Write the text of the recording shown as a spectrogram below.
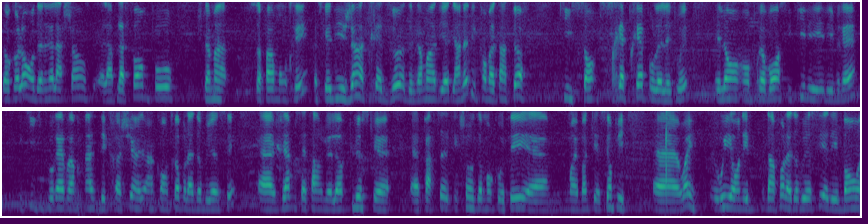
Donc là, on donnerait la chance, la plateforme pour justement se faire montrer. Parce qu'il y a des gens très durs, vraiment, il y en a des combattants tough qui, sont, seraient prêts pour le Letway. Et là, on, pourrait voir c'est qui les, vrais et qui, pourrait vraiment décrocher un, contrat pour la WLC. Euh, j'aime cet angle-là plus que euh, partir de quelque chose de mon côté. Euh, bonne question. Puis, ouais, oui, on est, dans le fond, la WLC a des, bons,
